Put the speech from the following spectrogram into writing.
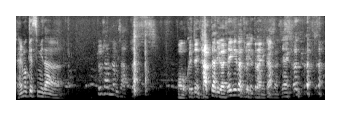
잘 먹겠습니다. 뚜삼놈 샀어? 어 그때 닭다리가 세 개가 들어있더라니까? 그러니까.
